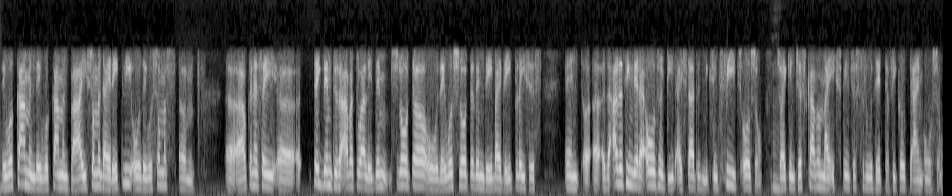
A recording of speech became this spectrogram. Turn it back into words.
they will come and they will come and buy some directly, or they will some um, uh, how can I say, uh, take them to the abattoir, let them slaughter, or they will slaughter them day by day places. And uh, uh, the other thing that I also did, I started mixing feeds also, so I can just cover my expenses through that difficult time also.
